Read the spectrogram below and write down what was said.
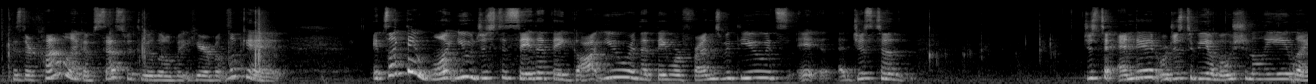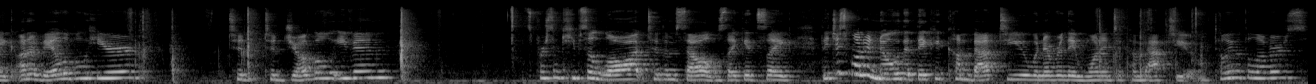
because they're kind of like obsessed with you a little bit here, but look at it. It's like they want you just to say that they got you or that they were friends with you. It's it, just to just to end it or just to be emotionally like unavailable here to to juggle even? This person keeps a lot to themselves. Like it's like they just want to know that they could come back to you whenever they wanted to come back to you. Tell me about the lovers.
